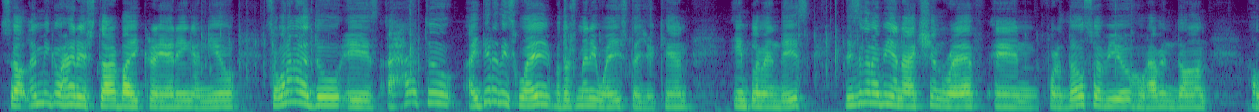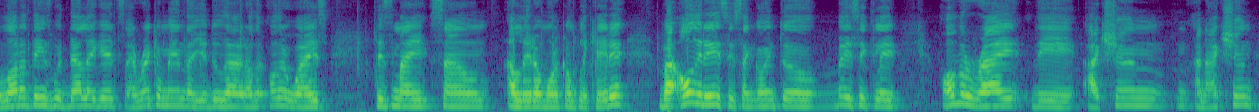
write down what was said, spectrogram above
So let me go ahead and start by creating a new, so what I'm gonna do is, I had to, I did it this way, but there's many ways that you can implement this. This is going to be an action ref, and for those of you who haven't done a lot of things with delegates, I recommend that you do that. Otherwise, this might sound a little more complicated, but all it is is I'm going to basically override the action, an action,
